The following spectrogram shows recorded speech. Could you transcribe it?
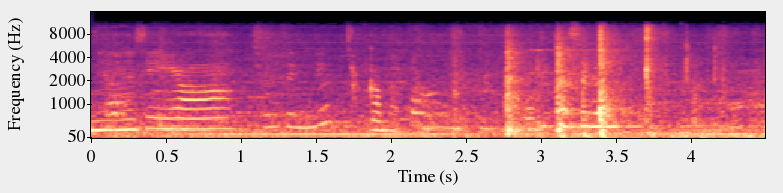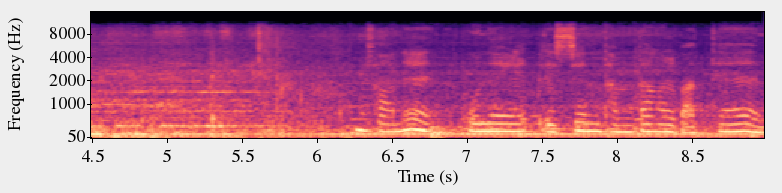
안녕하세요. 선생님? 잠깐만. 어디 가세요? 저는 오늘 레슨 담당을 맡은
